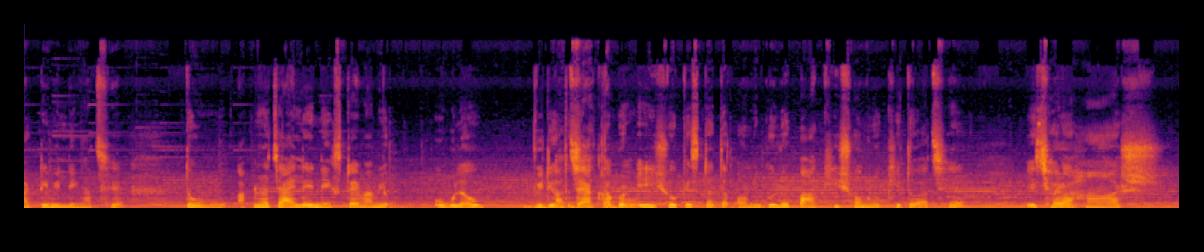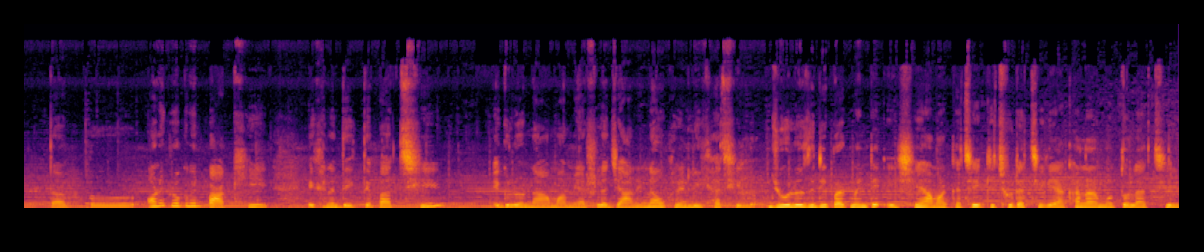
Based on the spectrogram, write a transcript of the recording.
আটটি বিল্ডিং আছে। তো আপনারা চাইলে নেক্সট টাইম আমি ওগুলাও ভিডিওতে আচ্ছা, দেখাবো। এই শোকেসটাতে অনেকগুলো পাখি সংরক্ষিত আছে। এছাড়া হাঁস তারপর অনেক রকমের পাখি এখানে দেখতে পাচ্ছি। এগুলোর নাম আমি আসলে জানি না ওখানে লেখা ছিল। জুওলজি ডিপার্টমেন্টে এসে আমার কাছে কিছুটা চিড়িয়াখানার মতো লাগছিল।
